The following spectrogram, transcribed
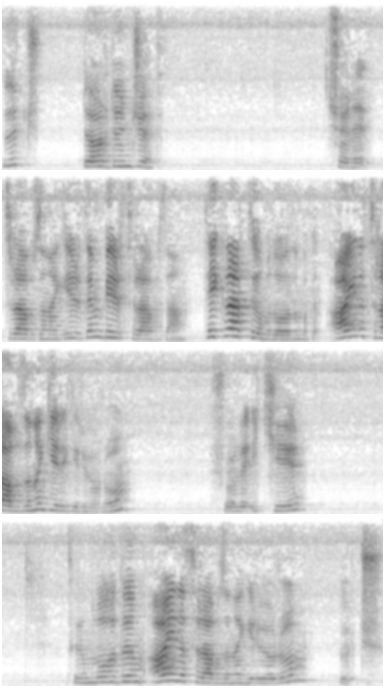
3 dördüncü şöyle trabzana girdim. Bir trabzan. Tekrar tığımı doladım. Bakın aynı trabzana geri giriyorum. Şöyle 2 tığımı doladım. Aynı trabzana giriyorum. 3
